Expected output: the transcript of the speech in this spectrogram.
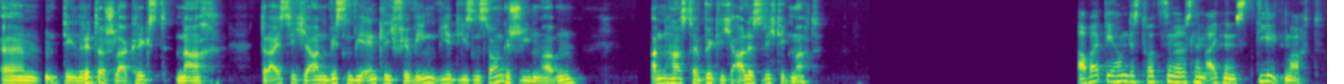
ähm, den Ritterschlag kriegst, nach 30 Jahren wissen wir endlich, für wen wir diesen Song geschrieben haben, dann hast du wirklich alles richtig gemacht. Aber die haben das trotzdem ein bisschen im eigenen Stil gemacht.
